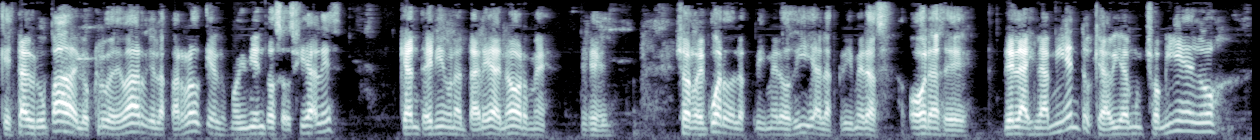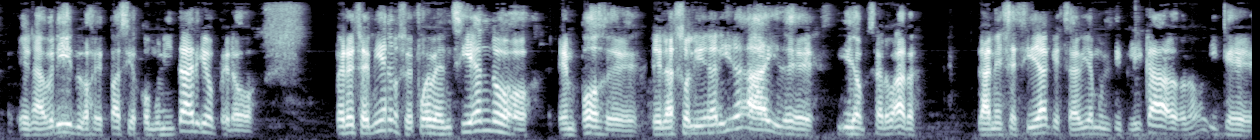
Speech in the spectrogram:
que está agrupada en los clubes de barrio, en las parroquias, en los movimientos sociales que han tenido una tarea enorme. Eh, yo recuerdo los primeros días, las primeras horas de, del aislamiento, que había mucho miedo en abrir los espacios comunitarios, pero pero ese miedo se fue venciendo en pos de, la solidaridad y de, observar la necesidad que se había multiplicado, ¿no? Y que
